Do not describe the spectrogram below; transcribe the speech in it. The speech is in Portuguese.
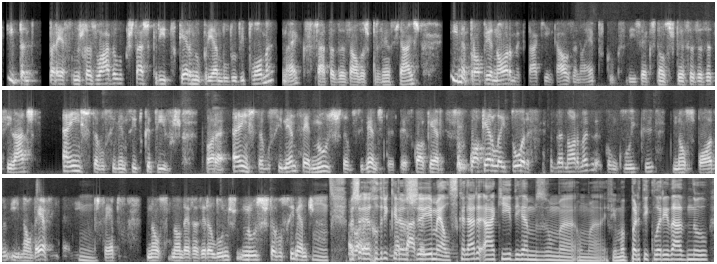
e, portanto, parece-nos razoável o que está escrito quer no preâmbulo do diploma, não é, que se trata das aulas presenciais, e na própria norma que está aqui em causa, não é? Porque o que se diz é que estão suspensas as atividades em estabelecimentos educativos. Ora, em estabelecimentos é nos estabelecimentos. Qualquer, qualquer leitor da norma conclui que não se pode e não deve, e hum. percebe-se não, não deve haver alunos nos estabelecimentos. Hum. Mas, Agora, eh, Rodrigo Queiroz e Mel, se calhar há aqui, digamos, uma, uma, enfim, uma particularidade no, uh,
